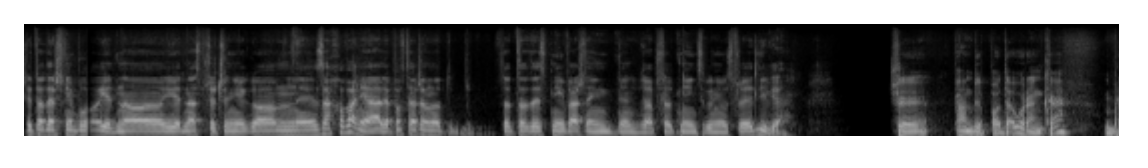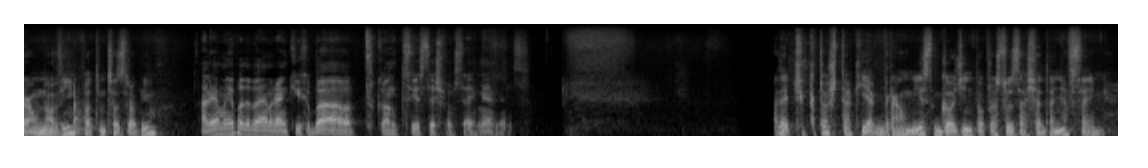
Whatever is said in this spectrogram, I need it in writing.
czy to też nie było jedno, jedna z przyczyn jego mm, zachowania, ale powtarzam, no, to, to jest mniej ważne i absolutnie nic go nie usprawiedliwia. Czy pan by podał rękę Braunowi po tym, co zrobił? Ale ja mu nie podawałem ręki chyba odkąd jesteśmy w Sejmie, więc... Ale czy ktoś taki jak Braun jest godzin po prostu zasiadania w Sejmie?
